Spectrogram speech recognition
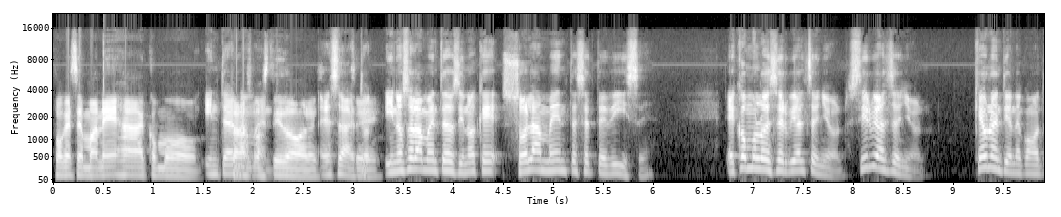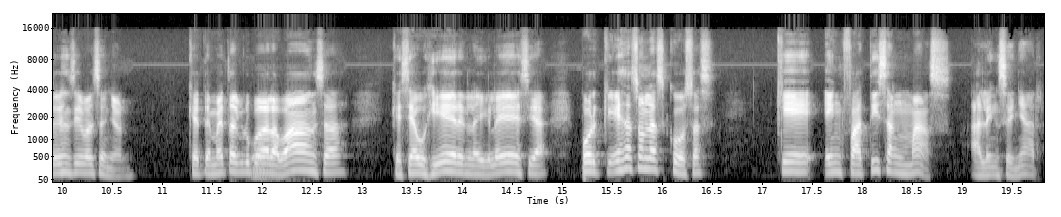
porque se maneja como tras bastidores. Exacto. Sí. Y no solamente eso, sino que solamente se te dice. Es como lo de servir al Señor. Sirve al Señor. ¿Qué uno entiende cuando te dicen sirve al Señor? Que te meta al grupo de alabanza, que sea ujier en la iglesia, porque esas son las cosas que enfatizan más al enseñar.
